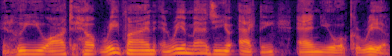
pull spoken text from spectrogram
and who you are to help refine and reimagine your acting and your career.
